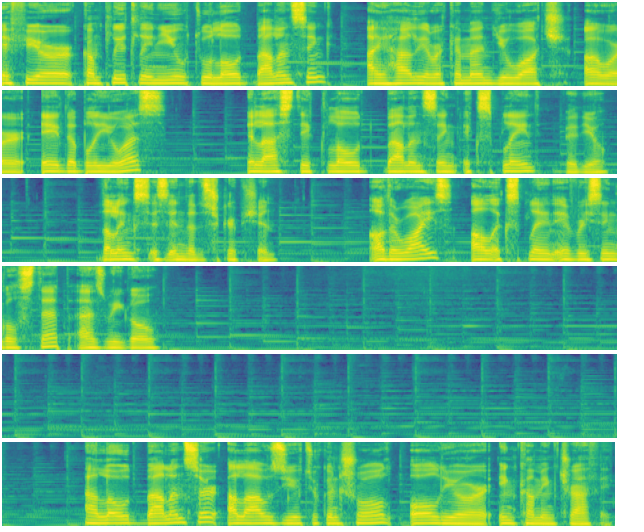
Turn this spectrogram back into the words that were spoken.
If you're completely new to load balancing, I highly recommend you watch our AWS Elastic Load Balancing Explained video. The links is in the description. Otherwise, I'll explain every single step as we go. A load balancer allows you to control all your incoming traffic.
